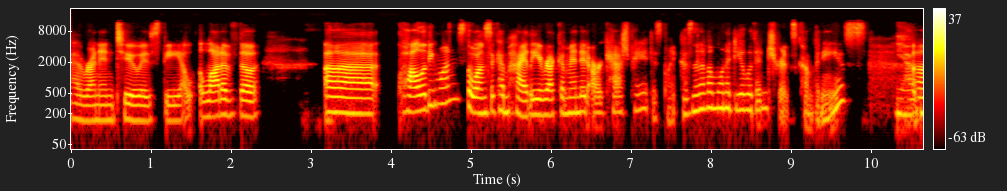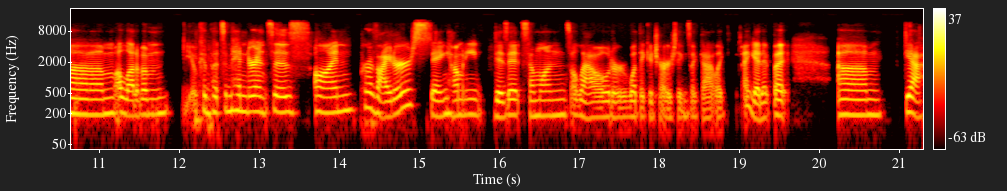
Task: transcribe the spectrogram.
have run into is the a, a lot of the uh quality ones the ones that come highly recommended are cash pay at this point because none of them want to deal with insurance companies. Yeah um a lot of them you know, can put some hindrances on providers saying how many visits someone's allowed or what they could charge things like that like i get it but um yeah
